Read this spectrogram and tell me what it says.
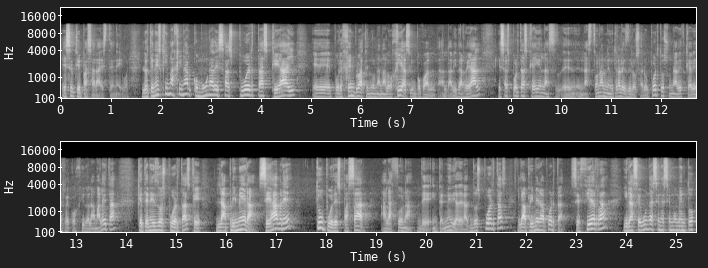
es el que pasará a este enable. Lo tenéis que imaginar como una de esas puertas que hay, eh, por ejemplo, haciendo una analogía así un poco a, la vida real, esas puertas que hay en las, en las, zonas neutrales de los aeropuertos, una vez que habéis recogido la maleta, que tenéis dos puertas que la primera se abre, tú puedes pasar a la zona de intermedia de las dos puertas, la primera puerta se cierra y la segunda es en ese momento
